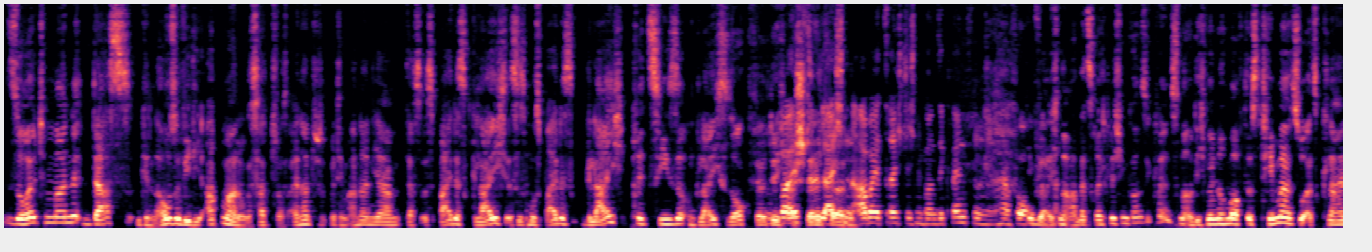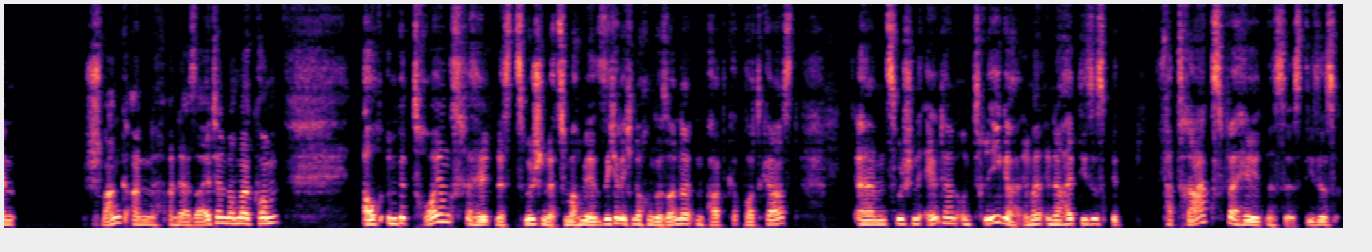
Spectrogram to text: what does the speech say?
sollte man das genauso wie die Abmahnung, das hat was eine hat mit dem anderen ja, das ist beides gleich, es ist- muss beides gleich präzise und gleich sorgfältig Weil es die erstellt gleichen werden. arbeitsrechtlichen Konsequenzen Die hervorrufen gleichen kann. arbeitsrechtlichen Konsequenzen. Und ich will nochmal auf das Thema so als kleinen Schwank an, an der Seite nochmal kommen. Auch im Betreuungsverhältnis zwischen, dazu machen wir sicherlich noch einen gesonderten Pod Podcast, ähm, zwischen Eltern und Träger, immer innerhalb dieses Vertragsverhältnisses, dieses,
